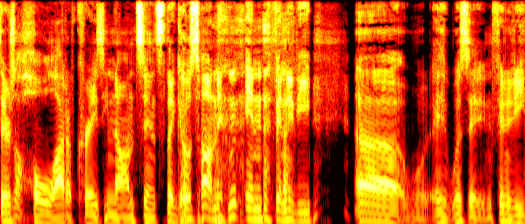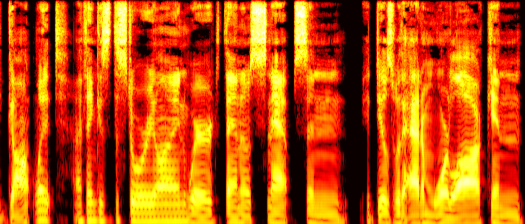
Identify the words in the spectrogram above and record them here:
there's a whole lot of crazy nonsense that goes on in Infinity. Uh, it was it Infinity Gauntlet, I think is the storyline where Thanos snaps and it deals with Adam Warlock and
